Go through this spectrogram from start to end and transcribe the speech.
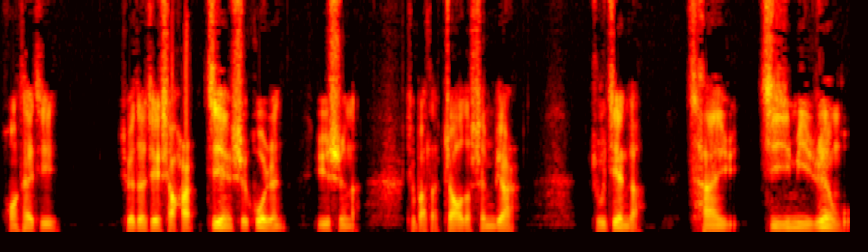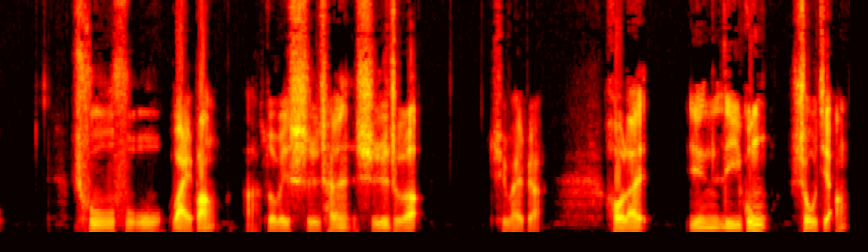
皇太极觉得这小孩见识过人，于是呢就把他招到身边，逐渐的参与机密任务。出府外邦啊，作为使臣使者去外边，后来因立功受奖，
